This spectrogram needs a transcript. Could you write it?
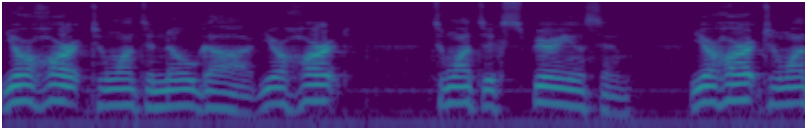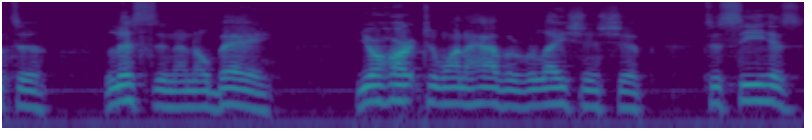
your heart to want to know God, your heart to want to experience him, your heart to want to listen and obey, your heart to want to have a relationship, to see his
